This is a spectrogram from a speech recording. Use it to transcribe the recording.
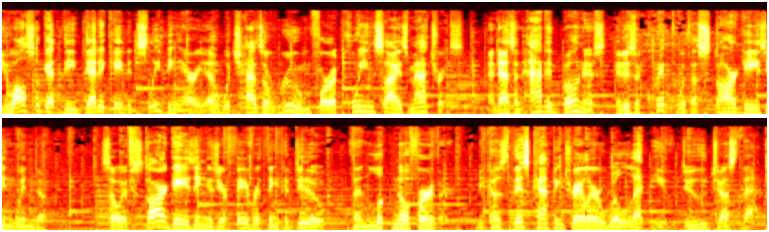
you also get the dedicated sleeping area which has a room for a queen-size mattress, and as an added bonus, it is equipped with a stargazing window. So if stargazing is your favorite thing to do, then look no further, because this camping trailer will let you do just that.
